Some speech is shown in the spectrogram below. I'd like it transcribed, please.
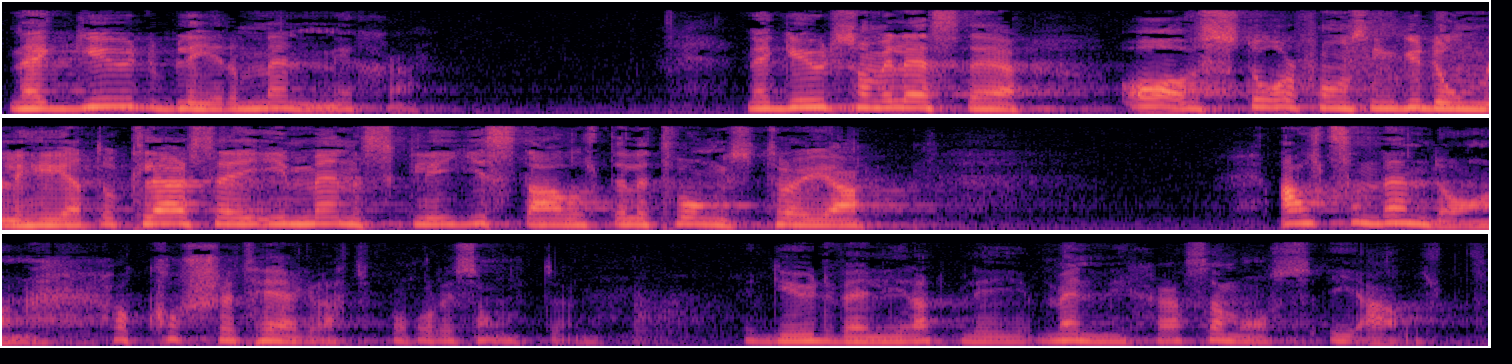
När Gud blir människa. När Gud, som vi läste, avstår från sin gudomlighet och klär sig i mänsklig gestalt eller tvångströja. Allt sedan den dagen har korset hägrat på horisonten. Gud väljer att bli människa som oss i allt.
